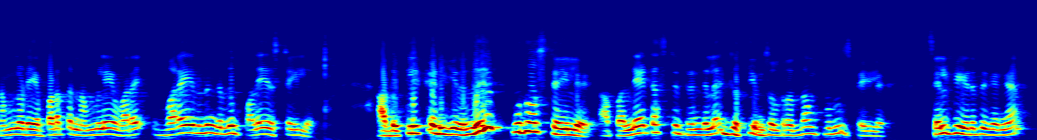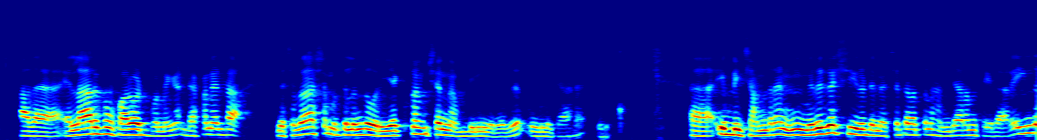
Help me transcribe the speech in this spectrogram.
நம்மளுடைய படத்தை நம்மளே வரை வரைகிறதுங்கிறது பழைய ஸ்டைலு அப்படி கிளிக் அடிக்கிறது புது ஸ்டைலு அப்போ லேட்டஸ்ட் ட்ரெண்டில் ஜோசியம் சொல்கிறது தான் புது ஸ்டைலு செல்ஃபி எடுத்துக்கோங்க. அதை எல்லாருக்கும் ஃபார்வர்ட் பண்ணுங்க. டெஃபினட்டாக இந்த சந்திராசிரமத்திலேருந்து ஒரு எக்ஸம்ஷன் அப்படிங்கிறது உங்களுக்காக இருக்கும். இப்படி சந்திரன் மிருகஷீருட நட்சத்திரத்தில் சஞ்சாரம் செய்கிறாரு இந்த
